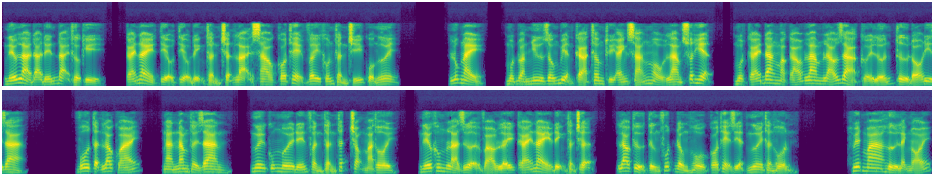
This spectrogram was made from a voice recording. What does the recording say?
nếu là đã đến đại thừa kỳ, cái này tiểu tiểu định thần trận lại sao có thể vây khốn thần trí của ngươi? Lúc này, một đoàn như giống biển cả thâm thủy ánh sáng màu lam xuất hiện, một cái đang mặc áo lam láo giả cười lớn từ đó đi ra. Vô tận lao quái, ngàn năm thời gian, ngươi cũng mới đến phần thần thất trọng mà thôi nếu không là dựa vào lấy cái này định thần trận, lao tử từng phút đồng hồ có thể diệt ngươi thần hồn. Huyết ma hử lạnh nói.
